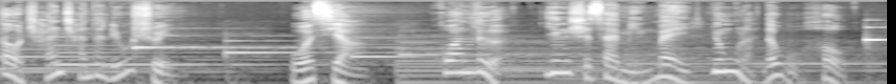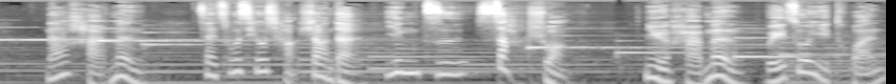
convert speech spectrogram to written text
到潺潺的流水？我想，欢乐应是在明媚慵懒的午后，男孩们在足球场上的英姿飒爽，女孩们围坐一团，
